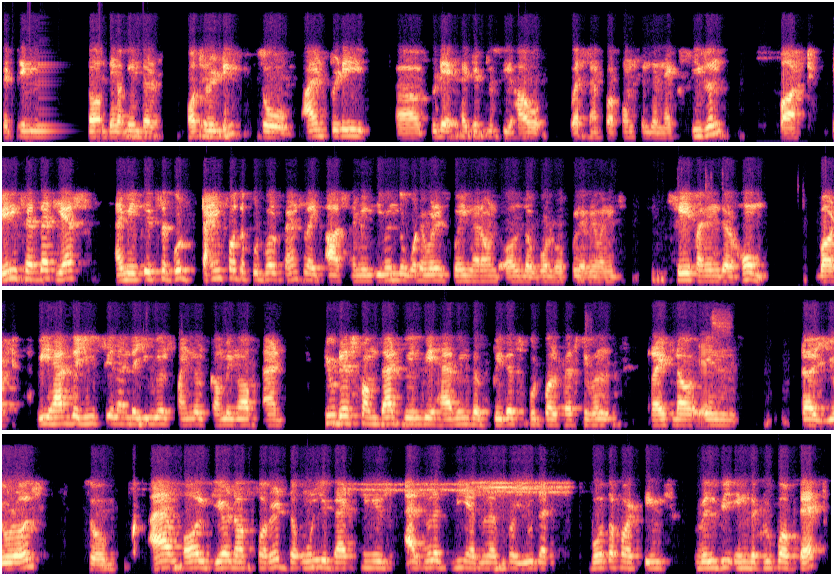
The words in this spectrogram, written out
getting lost. They have been their authority. So I'm pretty, uh, pretty excited to see how West Ham performs in the next season. But being said that, yes, I mean, it's a good time for the football fans like us. I mean, even though whatever is going around all the world, hopefully everyone is safe and in their home. But we have the UCL and the UL final coming up, and few days from that, we'll be having the biggest football festival right now yes. in the Euros. So I am all geared up for it. The only bad thing is, as well as me, as well as for you, that both of our teams will be in the group of death.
